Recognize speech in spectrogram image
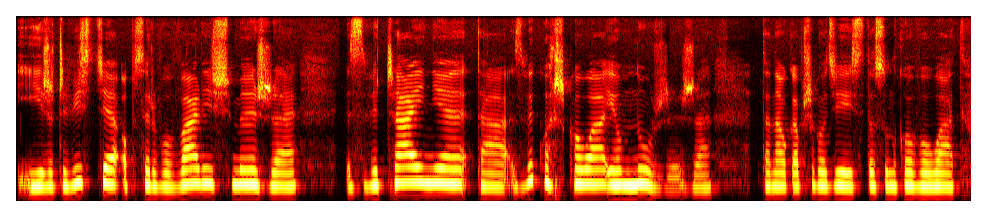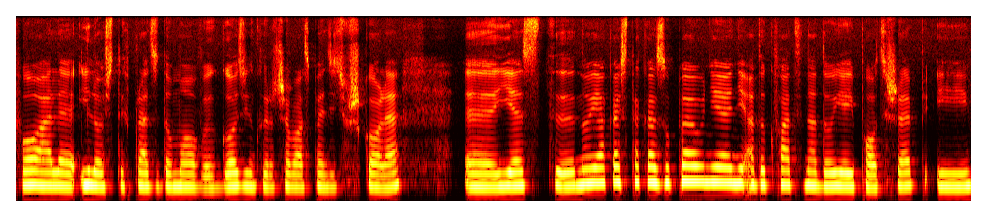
I rzeczywiście obserwowaliśmy, że zwyczajnie ta zwykła szkoła ją nuży, że ta nauka przychodzi jej stosunkowo łatwo, ale ilość tych prac domowych, godzin, które trzeba spędzić w szkole, y, jest no, jakaś taka zupełnie nieadekwatna do jej potrzeb i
